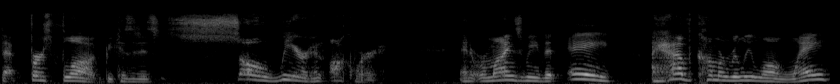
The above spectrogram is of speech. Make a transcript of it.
that first vlog because it is so weird and awkward, and it reminds me that a I have come a really long way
